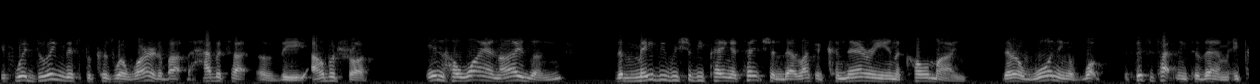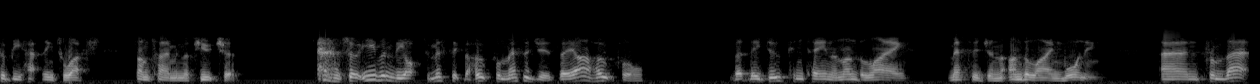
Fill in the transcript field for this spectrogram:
if we're doing this because we're worried about the habitat of the albatross in Hawaiian Islands, then maybe we should be paying attention. They're like a canary in a coal mine. They're a warning of what, if this is happening to them, it could be happening to us sometime in the future. so even the optimistic, the hopeful messages, they are hopeful, but they do contain an underlying message, an underlying warning. And from that,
